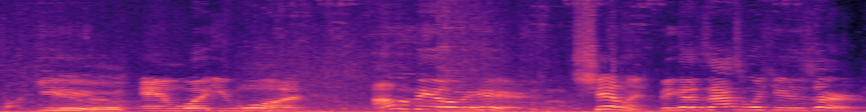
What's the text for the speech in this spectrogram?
fuck you, You. and what you want, I'm gonna be over here Chilling. because that's what you deserve.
